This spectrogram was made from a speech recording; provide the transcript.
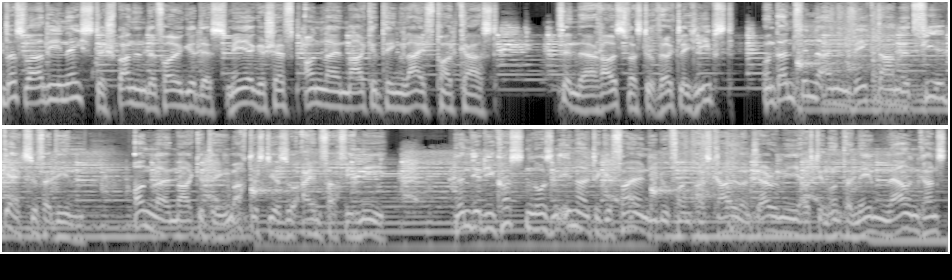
Das war die nächste spannende Folge des Mehrgeschäft Online Marketing Live Podcast. Finde heraus, was du wirklich liebst und dann finde einen Weg damit, viel Geld zu verdienen. Online Marketing macht es dir so einfach wie nie. Wenn dir die kostenlosen Inhalte gefallen, die du von Pascal und Jeremy aus den Unternehmen lernen kannst,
